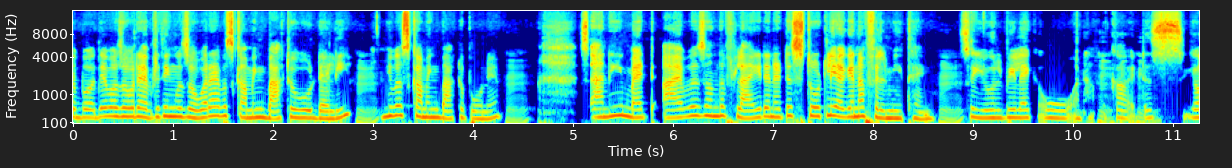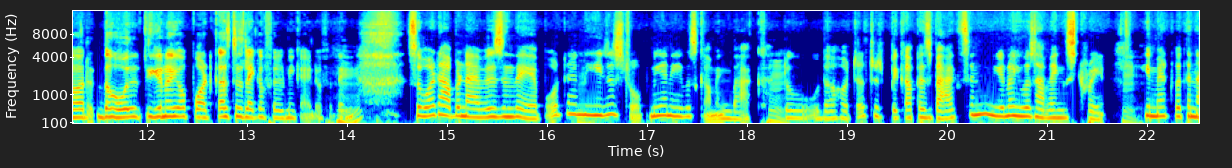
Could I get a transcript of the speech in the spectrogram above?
the birthday was over everything was over i was coming back to delhi. Hmm, he was coming back to pune. Hmm, and he met i was on the flight and it is totally again a filmy thing. Hmm. so you will be like oh Anamika, it is your the whole you know your podcast is like a filmy kind of a thing. Hmm, so what happened i was in the airport and he just dropped me and he was coming back Hmm. to the hotel to pick up his bags and you know he was having his train Hmm. he met with an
